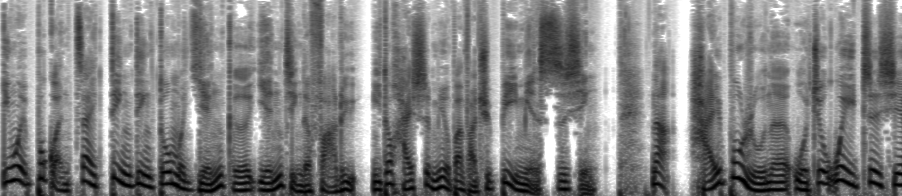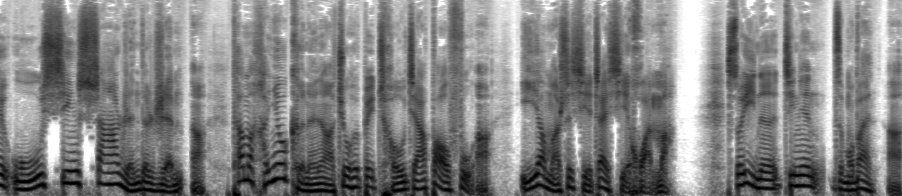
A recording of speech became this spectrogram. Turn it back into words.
因为不管再订定多么严格严谨的法律，你都还是没有办法去避免私刑。那还不如呢，我就为这些无心杀人的人啊，他们很有可能啊就会被仇家报复啊，一样嘛是血债血还嘛。所以呢，今天怎么办啊？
